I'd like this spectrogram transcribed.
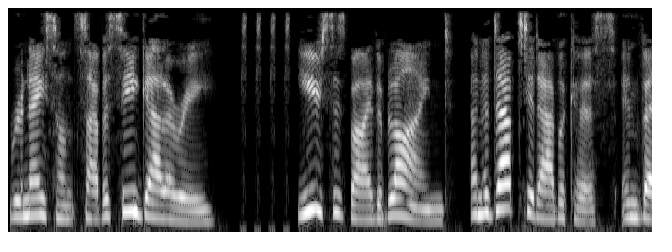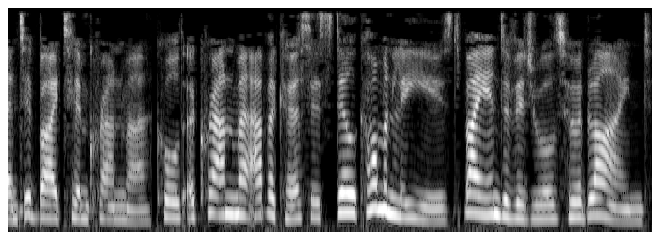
Renaissance Abaci Gallery Uses by the blind. An adapted abacus, invented by Tim Cranmer, called a Cranmer abacus is still commonly used by individuals who are blind.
